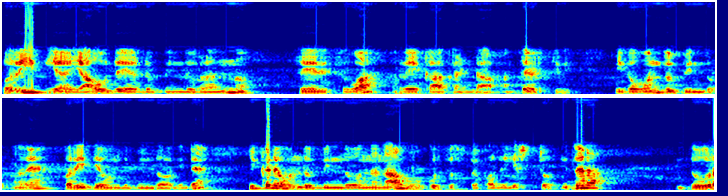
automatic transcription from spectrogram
ಪರಿಧಿಯ ಯಾವುದೇ ಎರಡು ಬಿಂದುಗಳನ್ನು ಸೇರಿಸುವ ರೇಖಾಖಂಡ ಅಂತ ಹೇಳ್ತೀವಿ. ಈಗ ಒಂದು ಬಿಂದು, ಅಂದರೆ ಪರಿಧಿಯ ಒಂದು ಬಿಂದು ಆಗಿದೆ. ಈ ಕಡೆ ಒಂದು ಬಿಂದುವನ್ನು ನಾವು ಗುರುತಿಸಬೇಕು. ಅದು ಎಷ್ಟು? ಇದರ ದೂರ,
